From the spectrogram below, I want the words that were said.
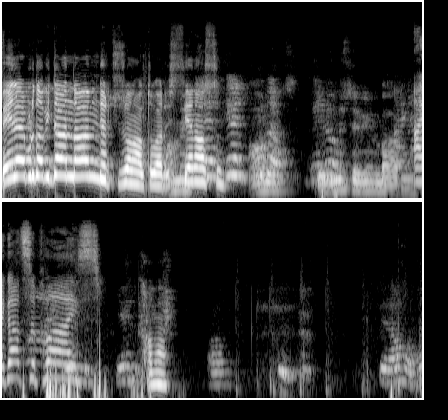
Beyler burada bir tane daha M416 var. İsteyen alsın. Ahmet seveyim bağırma. I got supplies. Tamam. Al. Gel ama bu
